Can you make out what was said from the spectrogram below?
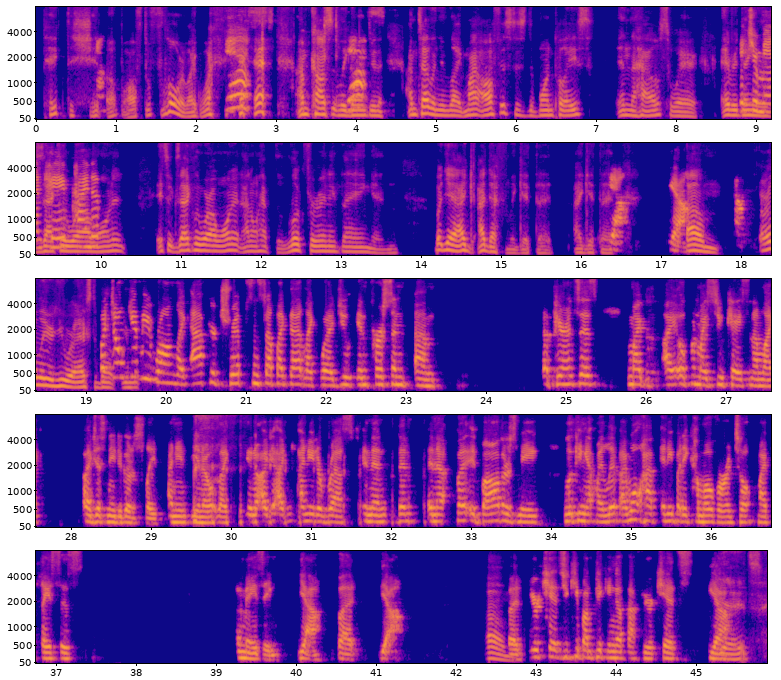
pick the shit up off the floor. Like what? Yes. I'm constantly going through Yes. that. I'm telling you, like my office is the one place in the house where everything is exactly cave, where I of? want it. It's exactly where I want it. I don't have to look for anything. And but yeah, I, I definitely get that. I get that. Yeah. Yeah. Um earlier you were asked about But don't your- get me wrong, like after trips and stuff like that, like what I do in person um appearances, my I open my suitcase and I'm like, I just need to go to sleep. I need, you know, like, you know, I, I, I need a rest. And then, then, and, uh, but it bothers me looking at my lip. I won't have anybody come over until my place is amazing. Yeah. But yeah, um but your kids, you keep on picking up after your kids. Yeah. yeah, it's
